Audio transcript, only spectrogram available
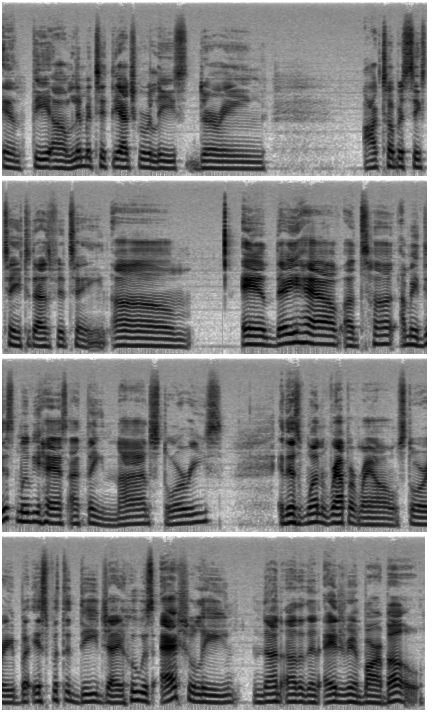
in the um, limited theatrical release during October 16, 2015. Um, and they have a ton. I mean, this movie has, I think, nine stories. And there's one wraparound story, but it's with the DJ who is actually none other than Adrienne Barbeau.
